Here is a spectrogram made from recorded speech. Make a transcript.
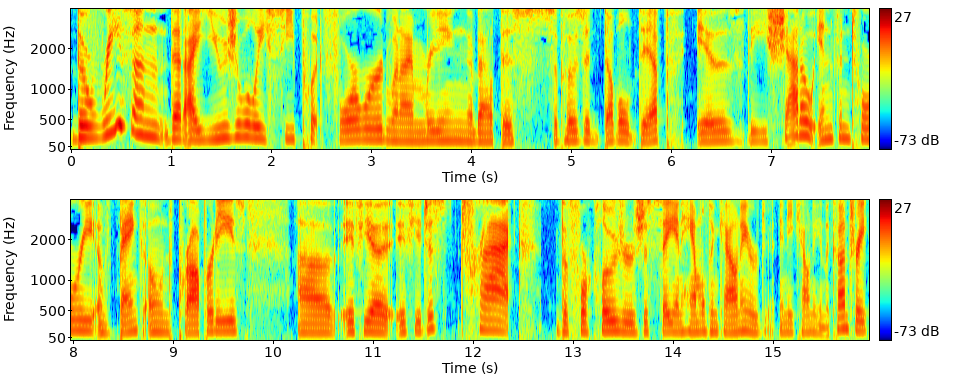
The reason that I usually see put forward when I'm reading about this supposed double dip is the shadow inventory of bank owned properties. Uh, if you if you just track the foreclosures, just say in Hamilton County or any county in the country,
